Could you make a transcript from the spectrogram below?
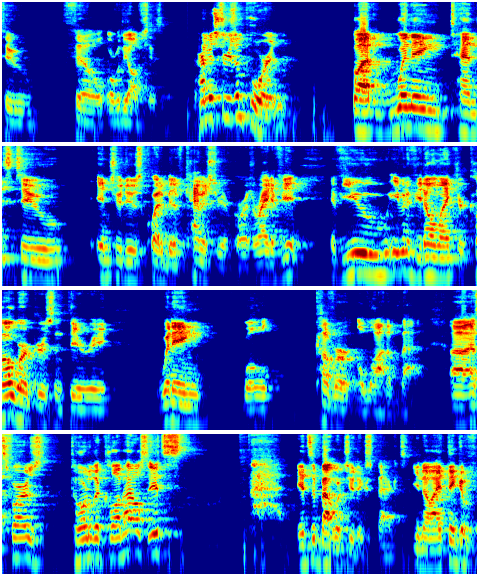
to fill over the offseason. Chemistry is important, but winning tends to introduce quite a bit of chemistry, of course, right? If you if you even if you don't like your coworkers in theory, winning will cover a lot of that. Uh, as far as tone of the clubhouse, it's it's about what you'd expect. You know, I think of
